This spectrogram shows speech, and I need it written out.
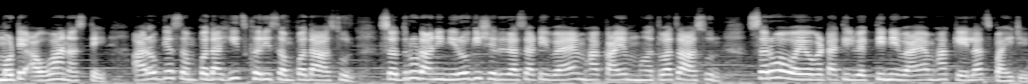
मोठे आव्हान असते. आरोग्य संपदा हीच खरी संपदा असून सदृढ आणि निरोगी शरीरासाठी व्यायाम हा कायम महत्त्वाचा असून सर्व वयोगटातील व्यक्तींनी व्यायाम हा केलाच पाहिजे.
